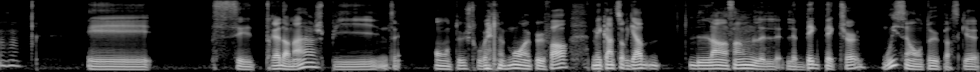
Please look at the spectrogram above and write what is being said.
Mhm. Et c'est très dommage, puis honteux, je trouvais le mot un peu fort. Mais quand tu regardes l'ensemble, le, big picture, oui, c'est honteux parce que,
